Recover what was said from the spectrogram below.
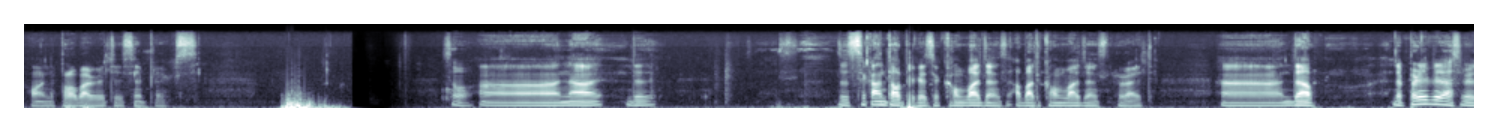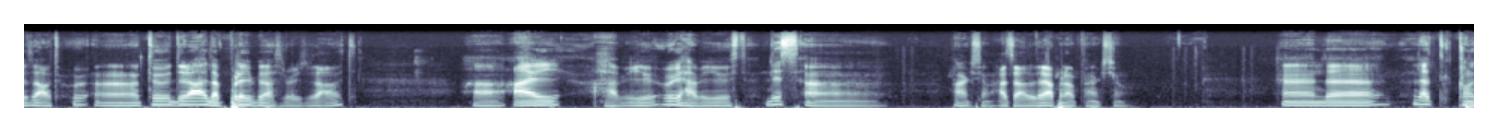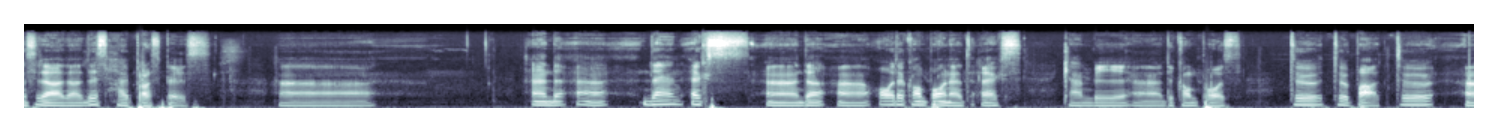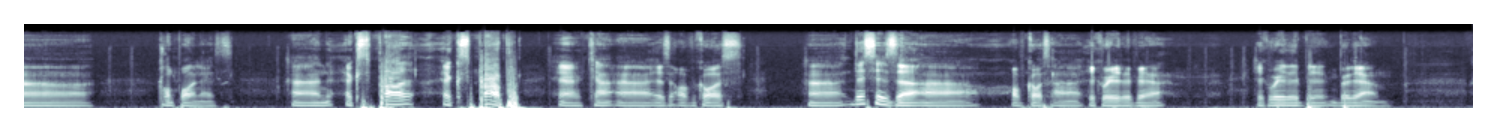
on the probability simplex. So now the the second topic is convergence about convergence rate. Uh, the the previous result uh, to derive the previous result, uh, I have we have used this uh, function as a Lyapunov function, and uh, let's consider the, this hyperspace, uh, and then x uh, the uh, all the component x can be uh, decomposed to two parts, two components, and x pop can, is of course this is of course equilibrium equilibrium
